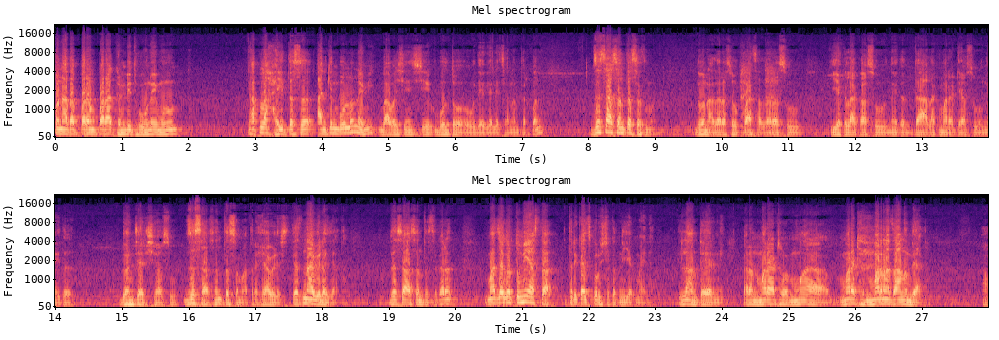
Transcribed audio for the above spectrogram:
पण आता परंपरा खंडित होऊ नये म्हणून आपलं हाई तसं आणखीन बोललो नाही मी बाबाशींशी बोलतो उद्या गेल्याच्यानंतर. पण जसं असन तसंच मग. दोन हजार असो पाच हजार असो एक लाख असू नाही तर दहा लाख मराठी असू नाही तर दोन चारशे असू जसं असन तसं मात्र ह्यावेळेस त्याच नावेला जाता. जसं असन तसं. कारण माझ्या जर तुम्ही असता तरी काहीच करू शकत नाही एक महिन्यात. ती लहान तयार नाही. कारण मराठ म मराठ्यात मरणाचा आनंद आहे आता. हा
